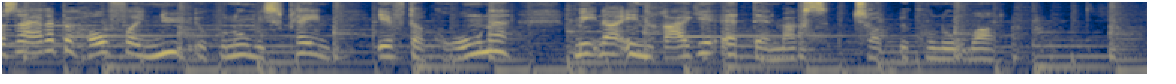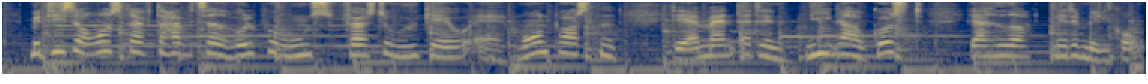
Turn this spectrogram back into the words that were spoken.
Og så er der behov for en ny økonomisk plan efter corona, mener en række af Danmarks topøkonomer. Med disse overskrifter har vi taget hul på ugens første udgave af Morgenposten. Det er mandag den 9. august. Jeg hedder Mette Melgaard.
